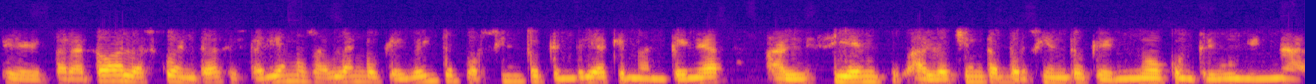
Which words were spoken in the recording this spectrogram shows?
eh, para todas las cuentas, estaríamos hablando que el 20% tendría que mantener al 100, al 80% que no contribuye en nada,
